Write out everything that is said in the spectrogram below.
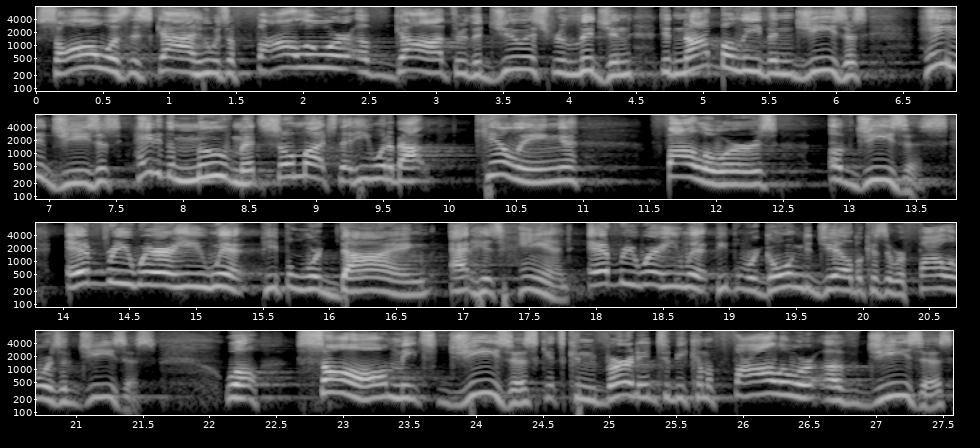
Saul was this guy who was a follower of God through the Jewish religion, did not believe in Jesus, hated Jesus, hated the movement so much that he went about killing followers of Jesus. Everywhere he went, people were dying at his hand. Everywhere he went, people were going to jail because they were followers of Jesus. Well, Saul meets Jesus, gets converted to become a follower of Jesus.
